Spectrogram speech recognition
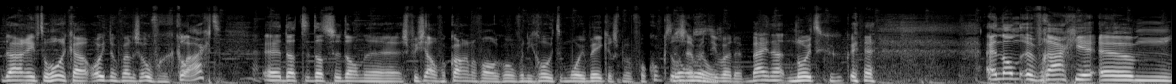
daar heeft de horeca ooit nog wel eens over geklaagd. Eh, dat, dat ze dan eh, speciaal voor carnaval gewoon van die grote mooie bekers met- voor cocktails hebben. Die worden bijna nooit... en dan een vraagje. ehm,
